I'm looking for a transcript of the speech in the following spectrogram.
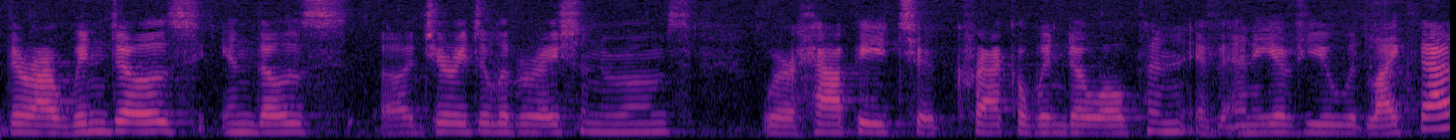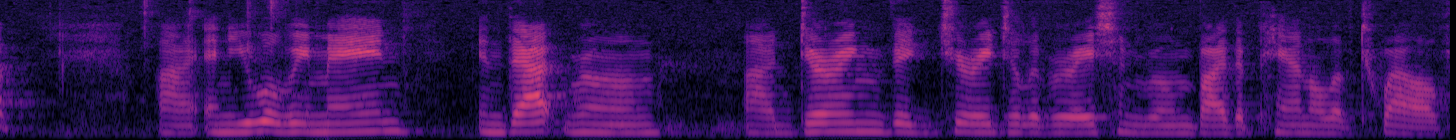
There are windows in those uh, jury deliberation rooms. We're happy to crack a window open if any of you would like that. Uh, And you will remain in that room uh, during the jury deliberation room by the panel of 12.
